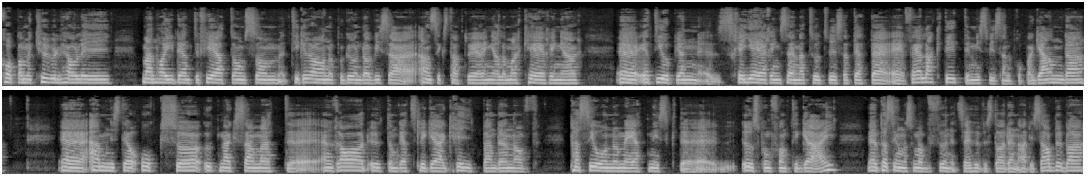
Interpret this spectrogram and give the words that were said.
kroppar med kulhål i, man har identifierat dem som tigraner på grund av vissa ansiktstatueringar eller markeringar. Eh, Etiopiens regering säger naturligtvis att detta är felaktigt, det är missvisande propaganda. Eh, Amnesty har också uppmärksammat eh, en rad utomrättsliga gripanden av personer med etniskt eh, ursprung från Tigray. Eh, personer som har befunnit sig i huvudstaden Addis Abeba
